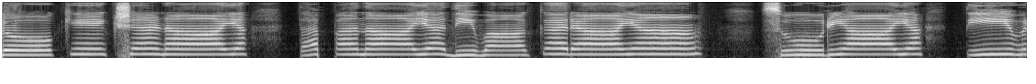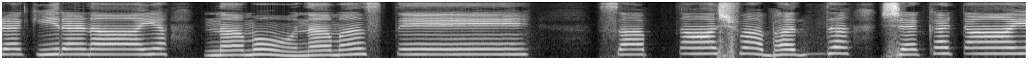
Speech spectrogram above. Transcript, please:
लोकेक्षणाय तपनाय दिवाकराय सूर्याय तीव्रकिरणाय नमो नमस्ते सप्ताश्वबद्धशकटाय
